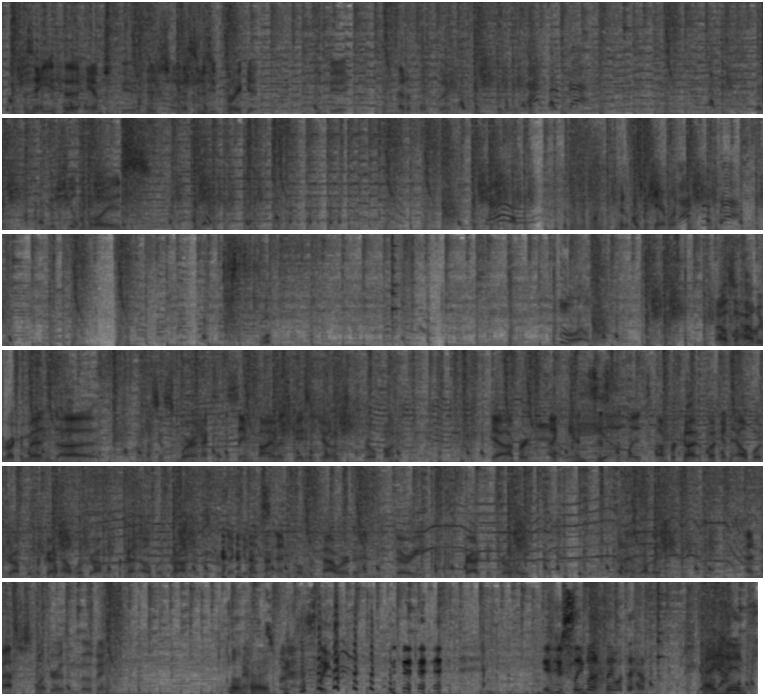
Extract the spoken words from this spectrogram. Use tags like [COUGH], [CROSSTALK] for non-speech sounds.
I say, you hit a ham should be it should- as soon as you break it, should be an edible thing. That's a wrap. Your shieldy boys. Look. Hit him with the camera. I also highly recommend uh, pressing square and X at the same time as Casey Jones. It's real fun. Yeah, upper uh, consistently. It's uppercut, fucking elbow drop, uppercut, elbow drop, uppercut, elbow drop. It's ridiculous [LAUGHS] and overpowered and very crowd controlly, and I love it. And Master Splinter isn't moving. Okay. Just put it. Did you sleep last night? What the hell? I did.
